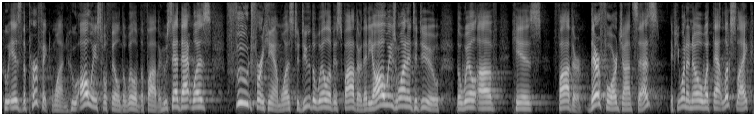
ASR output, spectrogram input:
who is the perfect one, who always fulfilled the will of the Father, who said that was food for him, was to do the will of his Father, that he always wanted to do the will of his Father. Therefore, John says, if you want to know what that looks like,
